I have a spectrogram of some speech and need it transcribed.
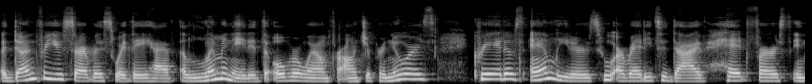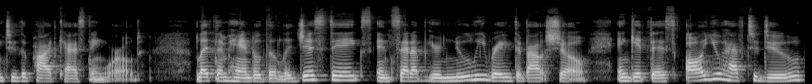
a done for you service where they have eliminated the overwhelm for entrepreneurs, creatives, and leaders who are ready to dive headfirst into the podcasting world. Let them handle the logistics and set up your newly raved about show. And get this all you have to do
